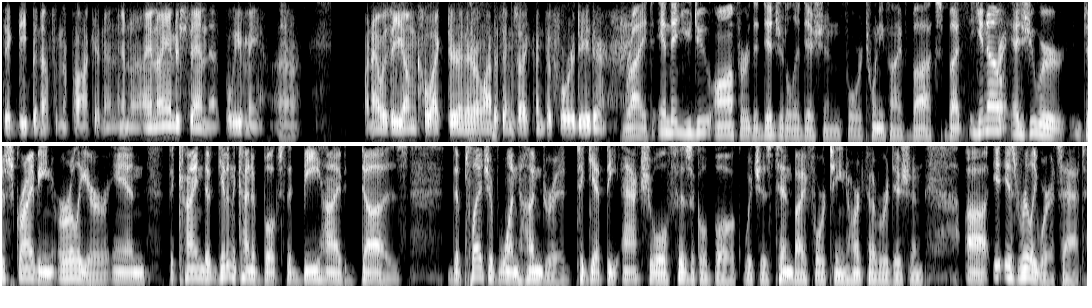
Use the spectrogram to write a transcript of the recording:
dig deep enough in the pocket, and and and I understand that. Believe me. Uh, when I was a young collector, there are a lot of things I couldn't afford either. Right. And then you do offer the digital edition for 25 bucks. But, you know, right. as you were describing earlier and the kind of, given the kind of books that Beehive does, the pledge of 100 to get the actual physical book, which is 10 by 14 hardcover edition, uh, is really where it's at.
